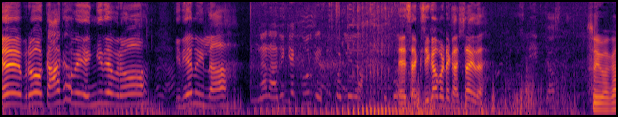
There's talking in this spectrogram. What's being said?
ಏ ಬ್ರೋ ಕಾಕಾವೆ ಹೆಂಗಿದೆ ಬ್ರೋ ಇದೇನು ಇಲ್ಲ? ಏ ಸಕ್ ಸಿಕ್ಕಾಪಟ್ಟೆ ಕಷ್ಟ ಇದೆ. ಸೊ ಇವಾಗ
